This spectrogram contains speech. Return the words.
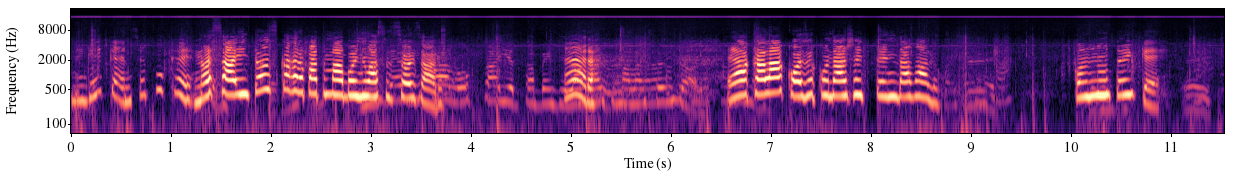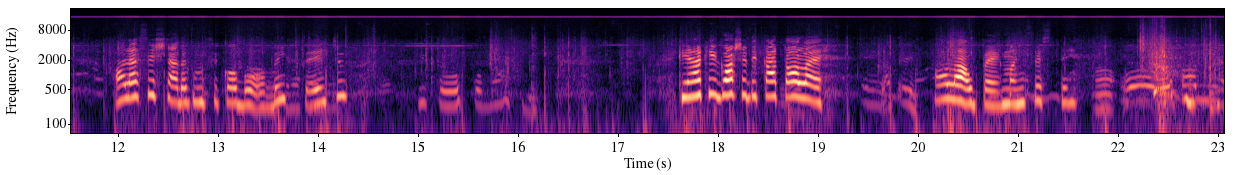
Ninguém quer, não sei porquê. Nós saímos todas as carreiras para tomar banho no açude de lá, Era. É aquela coisa quando a gente tem, não dá valor. Quando não tem, quer. É, Olha essa estrada como ficou boa, bem feito. ficou, ficou bom assim. Quem é que gosta de catolé? Olha lá o pé, tem. Ah, ô, ô, Paulinha,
